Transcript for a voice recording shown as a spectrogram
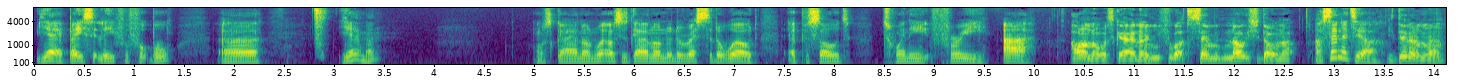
yeah, basically for football. Uh, yeah, man. What's going on? What else is going on in the rest of the world? Episode twenty-three. Ah, I don't know what's going on. You forgot to send me the notes, you donut. I sent it to you. You didn't, man.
